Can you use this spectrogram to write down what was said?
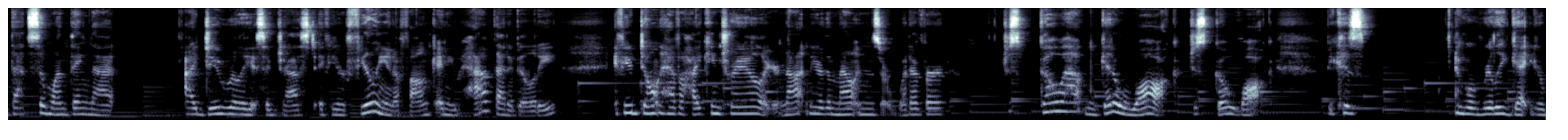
that's the one thing that I do really suggest if you're feeling in a funk and you have that ability, if you don't have a hiking trail or you're not near the mountains or whatever, just go out and get a walk. Just go walk because it will really get your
